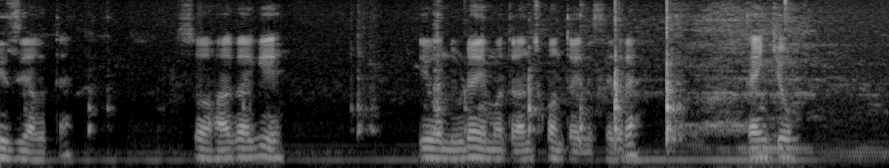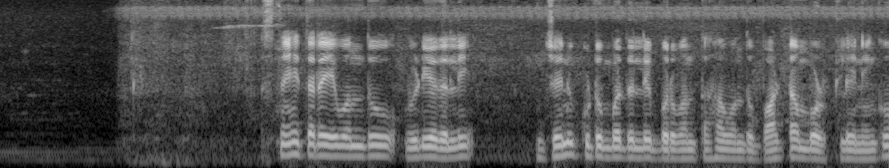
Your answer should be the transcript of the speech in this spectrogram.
ಈಸಿ ಆಗುತ್ತೆ. ಸೊ ಹಾಗಾಗಿ ಈ ಒಂದು ವಿಡಿಯೋ ನಿಮ್ಮ ಹತ್ರ ಹಂಚ್ಕೊತಾ ಸ್ನೇಹಿತರೆ ಥ್ಯಾಂಕ್ ಯು ಸ್ನೇಹಿತರೆ, ಈ ಒಂದು ವಿಡಿಯೋದಲ್ಲಿ ಜೇನು ಕುಟುಂಬದಲ್ಲಿ ಬರುವಂತಹ ಒಂದು ಬಾಟಮ್ ಬೋರ್ಡ್ ಕ್ಲೀನಿಂಗು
